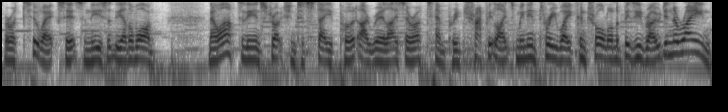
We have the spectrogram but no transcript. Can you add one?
There are two exits and he's at the other one. Now, after the instruction to stay put, I realise there are temporary traffic lights, meaning three way control on a busy road in the rain.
